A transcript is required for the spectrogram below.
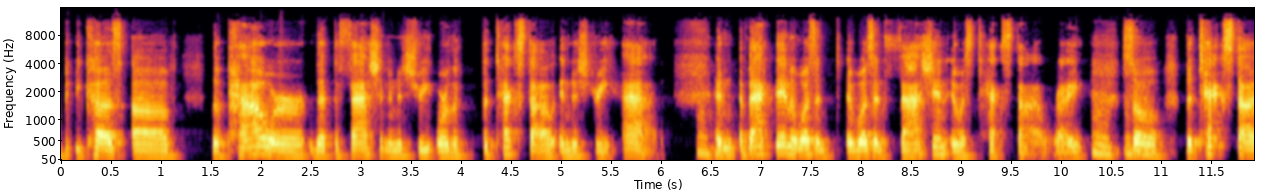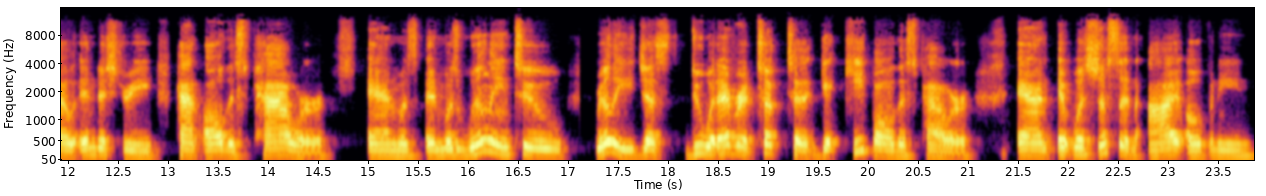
because of the power that the fashion industry or the, the textile industry had. Mm-hmm. And back then it wasn't it wasn't fashion, it was textile, right? Mm-hmm. So the textile industry had all this power and was and was willing to really just do whatever it took to get keep all this power and it was just an eye-opening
